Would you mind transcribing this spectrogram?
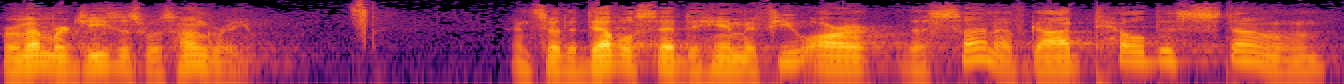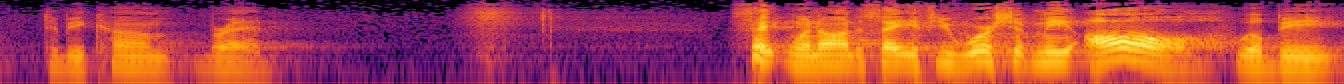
Remember, Jesus was hungry. And so the devil said to him, If you are the Son of God, tell this stone to become bread. Satan went on to say, If you worship me, all will be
